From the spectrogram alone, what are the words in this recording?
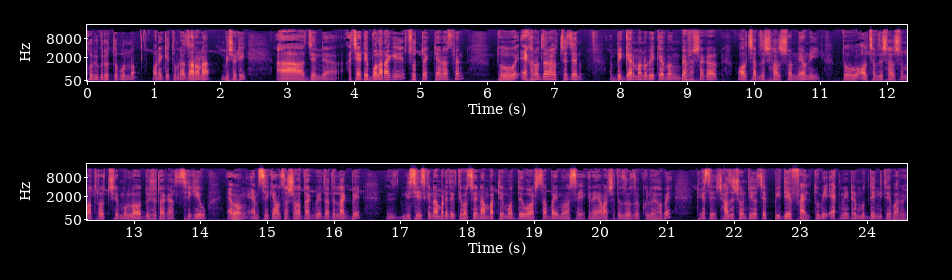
খুবই গুরুত্বপূর্ণ। অনেকে তোমরা জানো না বিষয়টি। যে আচ্ছা এটা বলার আগে ছোট্ট একটা অ্যানাউন্সমেন্ট তো এখনও যারা হচ্ছে যে বিজ্ঞান, মানবিক এবং ব্যবসা শাখার অল সাবজেক্ট সাজেশন নেওনি। তো অল সাবজেক্ট সাজেশন মাত্র হচ্ছে মূল্য দুশো টাকা সিকিউ এবং এমসিকে আনসার সহ থাকবে, যাদের লাগবে। নিচে স্ক্রিন নাম্বারটি দেখতে পাচ্ছ, এই নাম্বারটির মধ্যে হোয়াটসঅ্যাপ বা ইমো আছে, এখানে আমার সাথে যোগাযোগ করলে হবে। ঠিক আছে? সাজেশনটি হচ্ছে পিডিএফ ফাইল তুমি এক মিনিটের মধ্যেই নিতে পারবে।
